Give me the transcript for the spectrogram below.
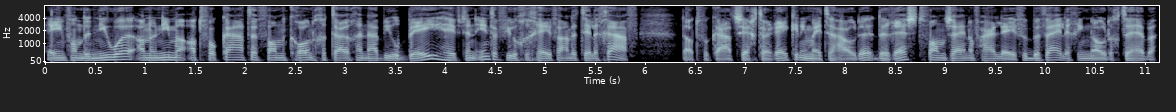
Een van de nieuwe anonieme advocaten van kroongetuige Nabil B. heeft een interview gegeven aan de Telegraaf. De advocaat zegt er rekening mee te houden de rest van zijn of haar leven beveiliging nodig te hebben.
